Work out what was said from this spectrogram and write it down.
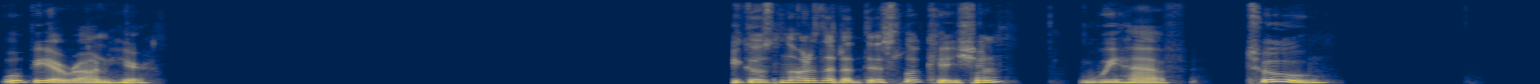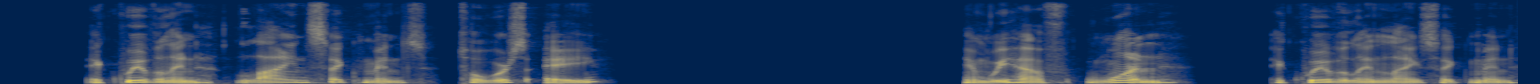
will be around here. Because notice that at this location, we have two equivalent line segments towards A, and we have one equivalent line segment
